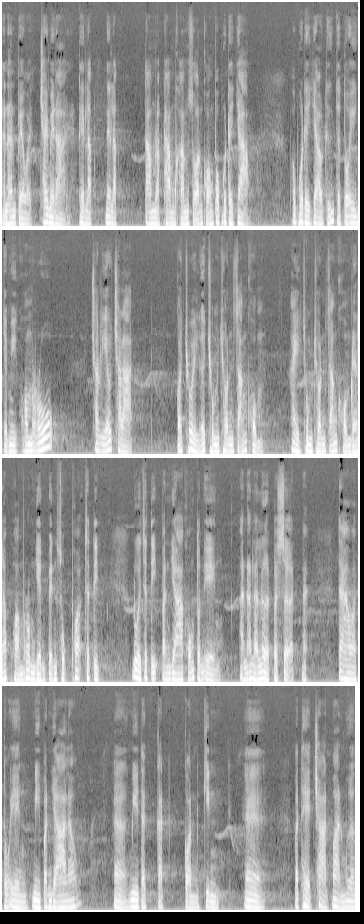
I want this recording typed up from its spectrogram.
อันนั้นแปลว่าใช้ไม่ได้ในหลักในหลักตามหลักธรรมคำสอนของพระพุทธเจ้า พระพุทธเจ้าถึงจะตัวเองจะมีความรู้เฉลียวฉลาด ก็ช่วยเหลือชุมชนสังคม ให้ชุมชนสังคมได้รับความร่มเย็นเป็นสุขเพราะสติด้วยสติปัญญาของตนเอง อันนั้นละเลิศประเสริฐนะ แต่ว่าตัวเองมีปัญญาแล้วมีแต่กัดก่อนกินประเทศชาติบ้านเมือง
